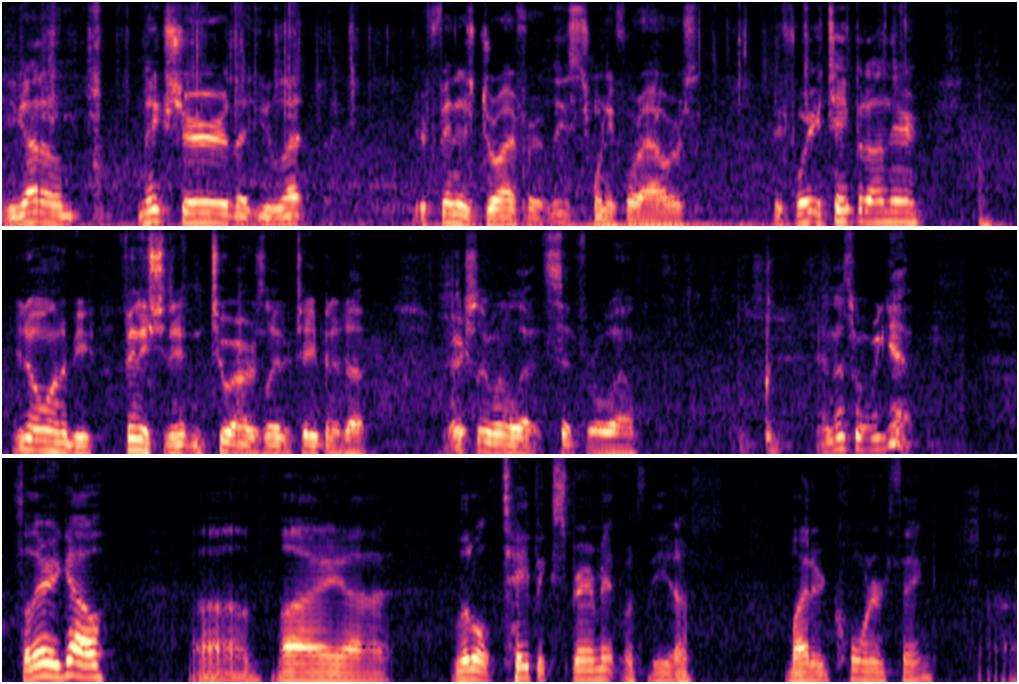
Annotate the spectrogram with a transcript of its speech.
You gotta make sure that you let your finish dry for at least 24 hours before you tape it on there. You don't want to be finishing it and two hours later taping it up. You actually want to let it sit for a while. And that's what we get. So there you go. Uh, my uh, little tape experiment with the uh, mitered corner thing. Uh,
